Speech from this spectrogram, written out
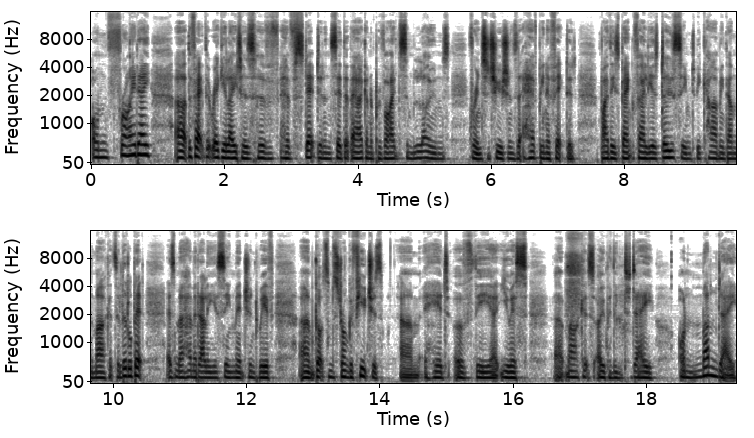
on Friday. Uh, the fact that regulators have, have stepped in and said that they are going to provide some loans for institutions that have been affected by these bank failures does seem to be calming down the markets a little bit. As Mohammed Ali Yassin mentioned, we've um, got some stronger futures um, ahead of the uh, US uh, markets opening today on Monday.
